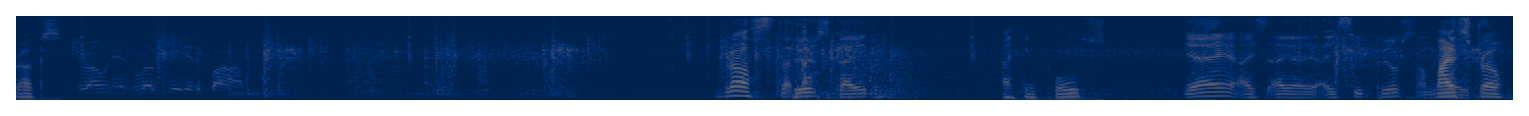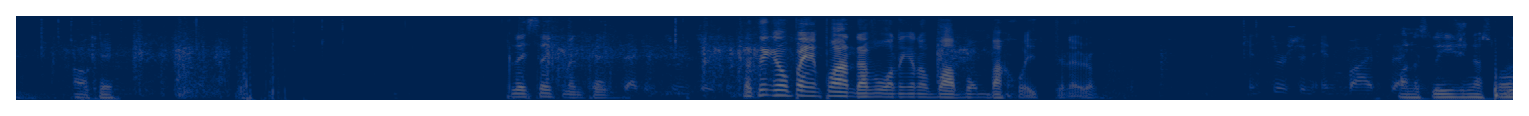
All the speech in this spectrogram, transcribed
Rocks. Drone has located a bomb. bra ställe. Pulse guide. I think pools. Yeah, yeah, I, s- I, I- I see Pulse on the Maestro. Okay. Play safe man, please. seconds to insertion. Jag tänker hoppa in på andra våningen och bara bomba skiten ur dem. Insertion in 5 seconds. One is Legion as well.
